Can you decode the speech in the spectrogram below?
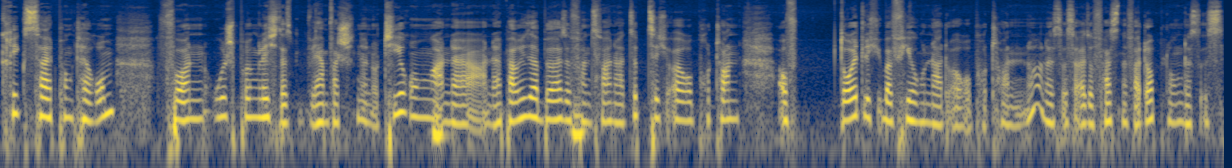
Kriegszeitpunkt herum von ursprünglich, das, wir haben verschiedene Notierungen an der, an der Pariser Börse von 270 Euro pro Tonne auf deutlich über 400 Euro pro Tonne. Ne? Das ist also fast eine Verdopplung. Das ist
